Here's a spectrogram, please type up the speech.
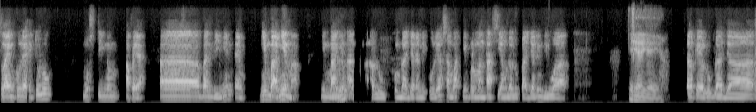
selain kuliah itu lu mesti ngem- apa ya? Eh bandingin eh nyimbangin maaf. Nyimbangin antara lu pembelajaran di kuliah sama implementasi yang udah lu pelajarin di luar. Iya iya iya. Misal kayak lu belajar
